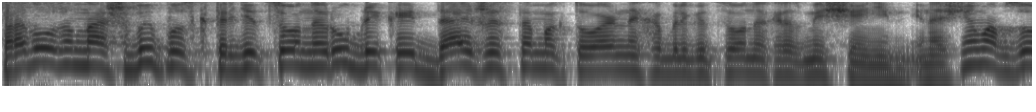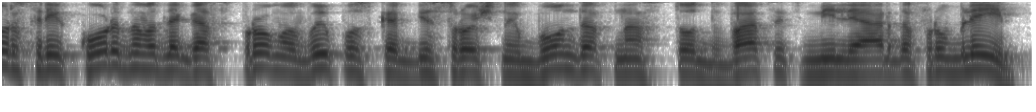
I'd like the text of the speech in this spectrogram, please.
Продолжим наш выпуск традиционной рубрикой дайджестом актуальных облигационных размещений. И начнем обзор с рекордного для «Газпрома» выпуска бессрочных бондов на 120 миллиардов рублей.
